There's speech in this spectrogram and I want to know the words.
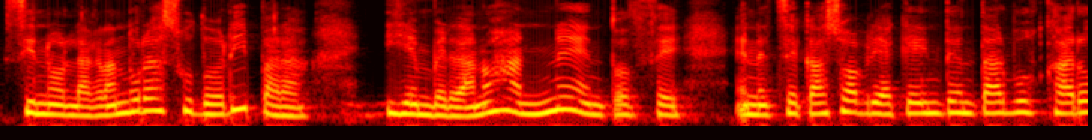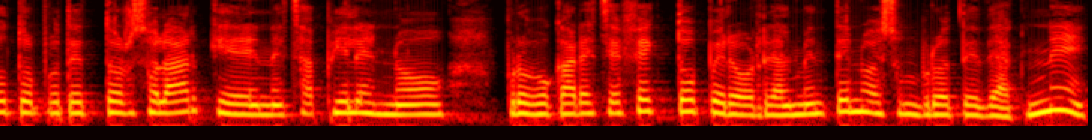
sino la glándula sudorípara. Y en verdad no es acné. Entonces, en este caso habría que intentar buscar otro protector solar que en estas pieles no provocara este efecto, pero realmente no es un brote de acné.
